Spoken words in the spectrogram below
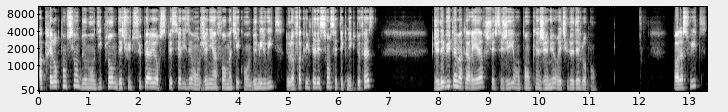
Après l'obtention de mon diplôme d'études supérieures spécialisé en génie informatique en 2008 de la Faculté des sciences et techniques de Fès, j'ai débuté ma carrière chez CGI en tant qu'ingénieur études de développement. Par la suite,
